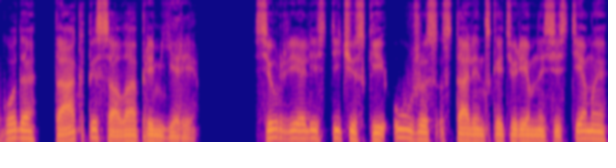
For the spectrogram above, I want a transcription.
года так писала о премьере. Сюрреалистический ужас сталинской тюремной системы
